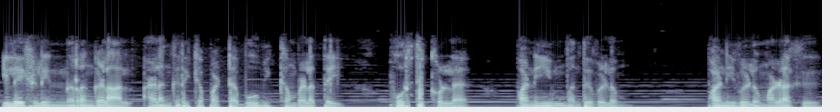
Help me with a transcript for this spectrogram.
இலைகளின் நிறங்களால் அலங்கரிக்கப்பட்ட பூமி கம்பளத்தை போர்த்தி கொள்ள பனியும் வந்து விழும். பனி விழும் அழகு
